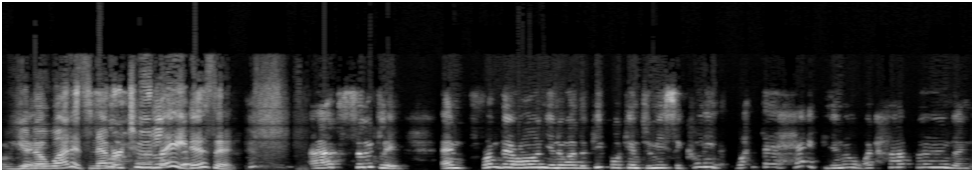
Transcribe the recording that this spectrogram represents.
Okay? You know what? It's never too late, is it? Absolutely. And from there on, you know, other people came to me, say, Colleen, what the heck? You know, what happened? And,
